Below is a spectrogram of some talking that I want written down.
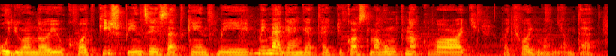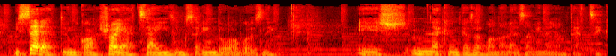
úgy gondoljuk, hogy kis pincészetként mi, mi megengedhetjük azt magunknak, vagy, vagy hogy mondjam, tehát mi szeretünk a saját szájízünk szerint dolgozni. És nekünk ez a vonal, ez ami nagyon tetszik.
